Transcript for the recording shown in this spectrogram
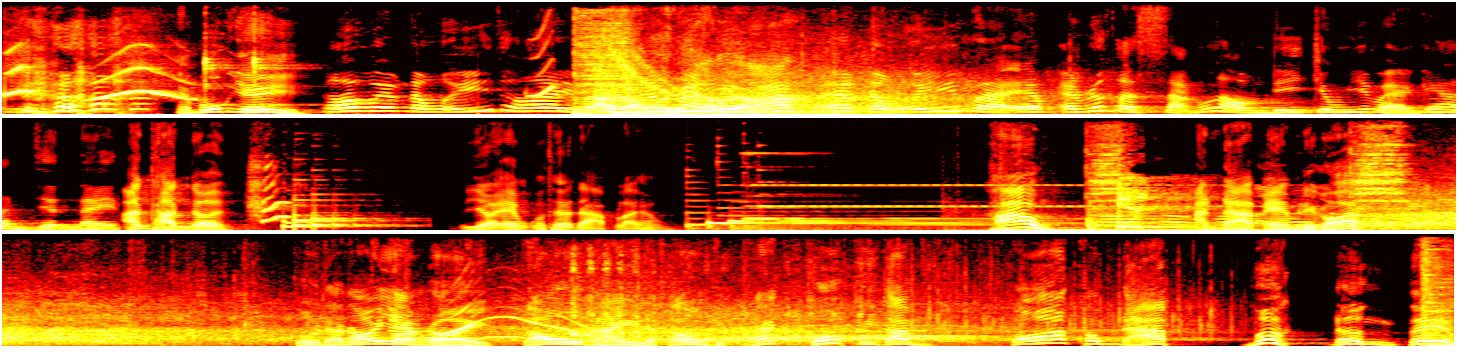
em muốn gì? Thôi em đồng ý thôi và À, đồng ý thôi hả? Em đồng ý và em em rất là sẵn lòng đi chung với bạn cái hành trình này. Anh Thành ơi Bây giờ em có thể đạp lại không? không. Anh đạp em thì có. Tôi đã nói với em rồi câu này là câu khắc cốt ghi tâm. Có không đạp mất đừng tiêu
